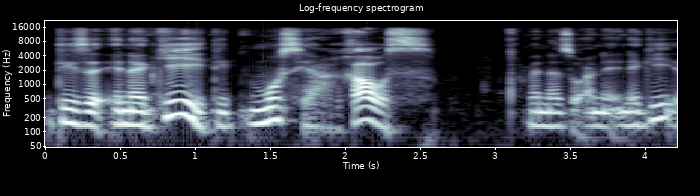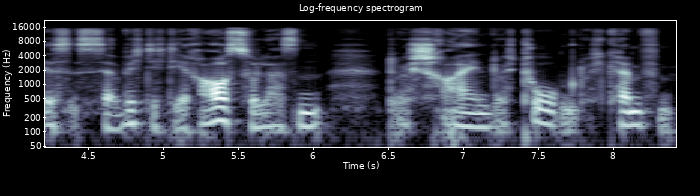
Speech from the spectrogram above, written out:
diese Energie, die muss ja raus wenn da so eine Energie ist, ist es ja wichtig, die rauszulassen, durch Schreien, durch Toben, durch Kämpfen.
